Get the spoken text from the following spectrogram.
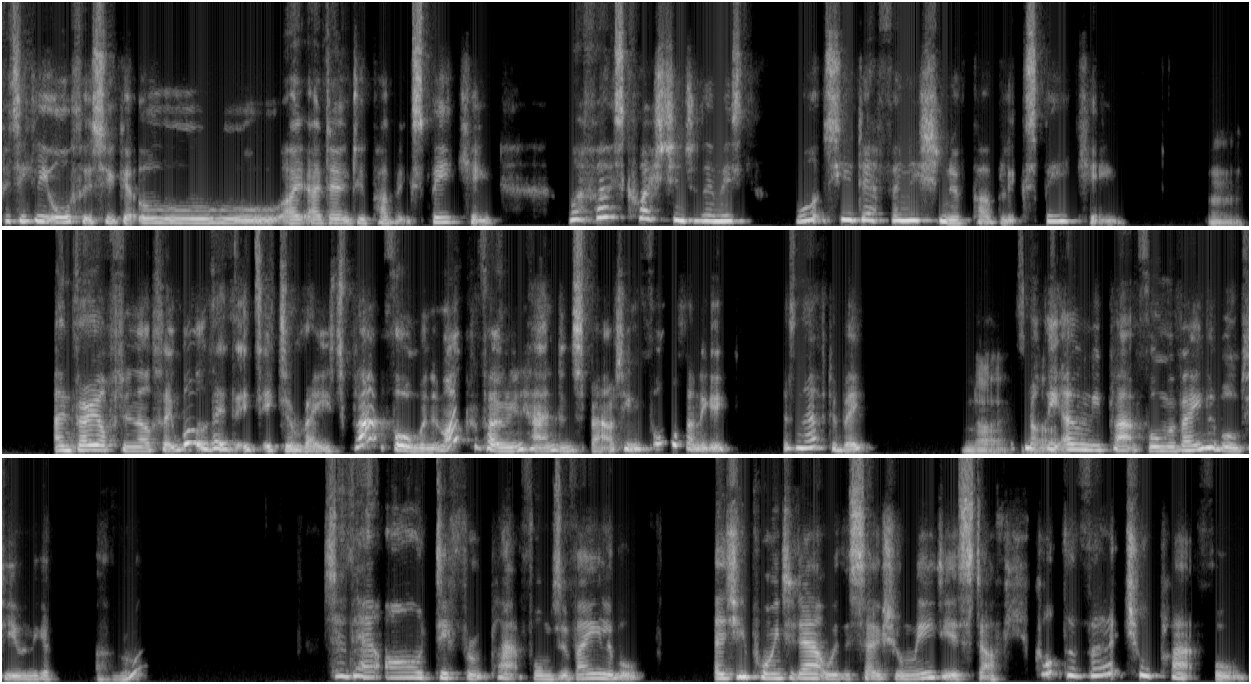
particularly authors who go, "Oh, I, I don't do public speaking." My first question to them is, "What's your definition of public speaking?" Hmm. And very often they'll say, well, it's, it's a raised platform with a microphone in hand and spouting forth. And I go, doesn't have to be. No. It's not no. the only platform available to you. And they go, oh. So there are different platforms available. As you pointed out with the social media stuff, you've got the virtual platform.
